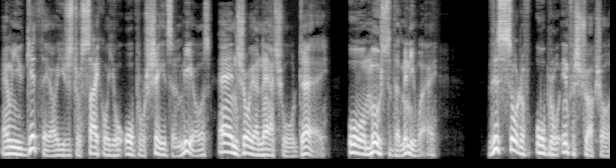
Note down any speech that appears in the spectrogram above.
And when you get there, you just recycle your orbital shades and mirrors and enjoy a natural day. Or most of them anyway. This sort of orbital infrastructure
